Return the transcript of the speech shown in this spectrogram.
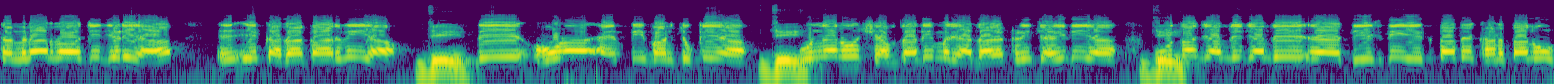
ਕੰਗਣਾ ਰਣੌਤ ਜੀ ਜਿਹੜੇ ਆ ਇਹ ਇੱਕ ਅਦਾਕਾਰ ਵੀ ਆ ਜੀ ਤੇ ਹੁਣ ਐਮਪੀ ਬਣ ਚੁੱਕੇ ਆ। ਉਹਨਾਂ ਨੂੰ ਸ਼ਬਦਾਂ ਦੀ ਮਰਿਆਦਾ ਰੱਖਣੀ ਚਾਹੀਦੀ ਆ। ਉਹ ਤਾਂ ਜਾਂਦੇ ਜਾਂਦੇ ਦੇਸ਼ ਦੀ ਏਕਤਾ ਤੇ ਅਖੰਡਤਾ ਨੂੰ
